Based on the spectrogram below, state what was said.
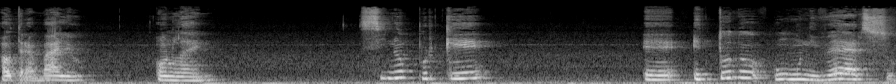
ao trabalho online, sino porque é, é todo um universo,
